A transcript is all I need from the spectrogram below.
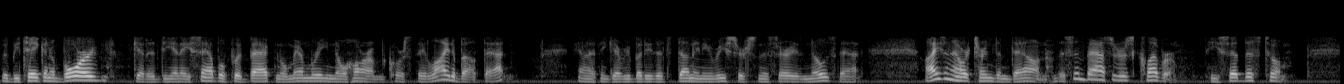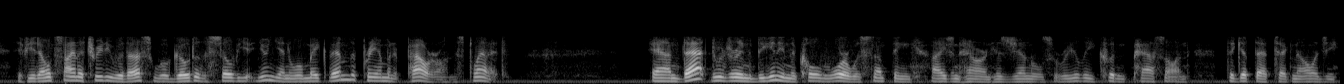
would be taken aboard, get a DNA sample put back, no memory, no harm. Of course, they lied about that, and I think everybody that's done any research in this area knows that. Eisenhower turned them down. This ambassador is clever. He said this to him. If you don't sign a treaty with us, we'll go to the Soviet Union and we'll make them the preeminent power on this planet. And that, during the beginning of the Cold War, was something Eisenhower and his generals really couldn't pass on to get that technology.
